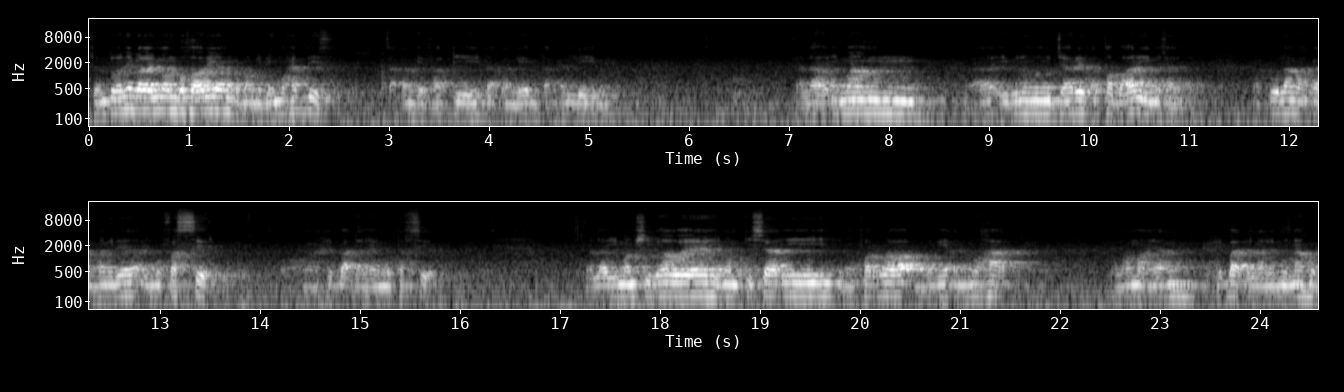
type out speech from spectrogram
Contohnya kalau Imam Bukhari yang panggil dia muhaddis tak panggil faqih tak panggil mutakallim. Kalau Imam uh, Ibnu Jarir At-Tabari misalnya maka ulama akan panggil dia al-mufassir. Orang hebat dalam ilmu tafsir kalau Imam Syibawi, Imam Kisai, Imam Farra panggil al-muhad. Ulama yang hebat dalam ilmu nahu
